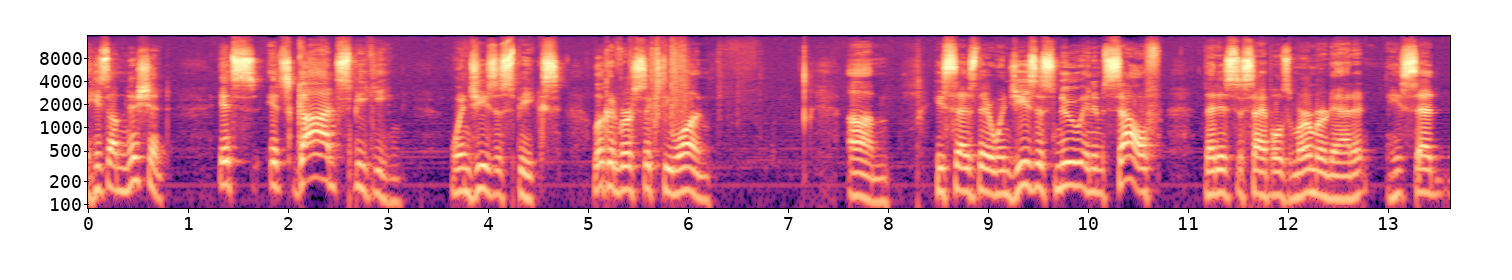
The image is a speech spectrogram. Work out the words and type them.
He's omniscient. It's, it's God speaking when Jesus speaks. Look at verse 61. Um, he says there, When Jesus knew in himself that his disciples murmured at it, he said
